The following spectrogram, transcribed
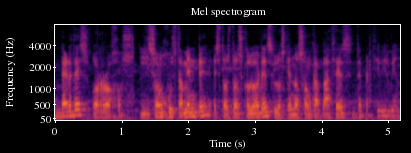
verdes o rojos y son justamente estos dos colores los que no son capaces de percibir bien.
